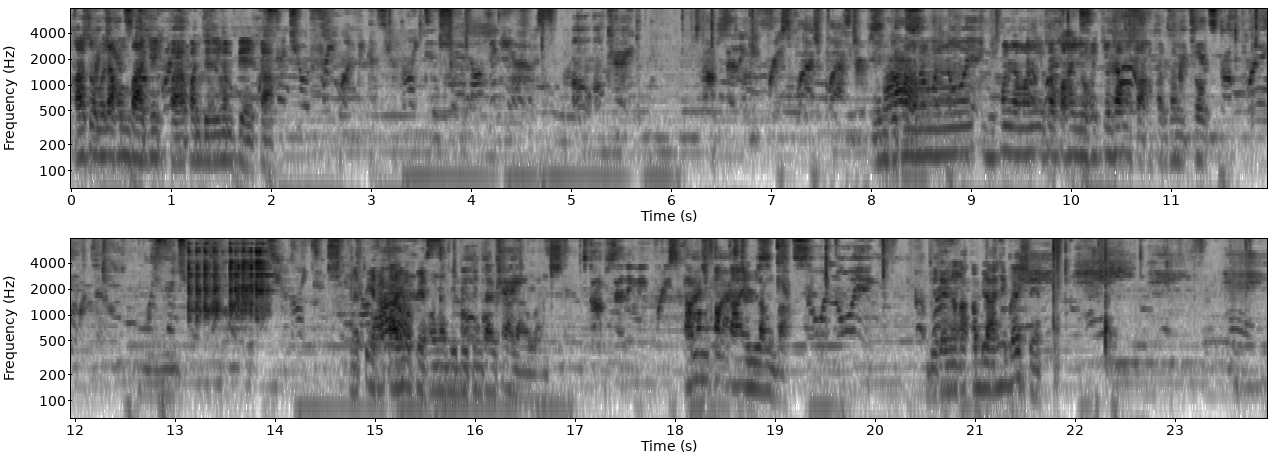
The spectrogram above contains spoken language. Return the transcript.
Kaso wala akong budget para pambili ng pyesa. sent you a free one because you liked and shared our videos. Oh, okay. Stop sending me free splash blasters. Hindi ko naman, hindi ko naman ipapakayukit lang pa kapag ganito. May pera tayo pero nabibitin tayo sa allowance. Stop sending me free Tamang splash pagkain lang ba? Hindi tayo nakakabiyahe guys eh. Hey, hey, hey.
